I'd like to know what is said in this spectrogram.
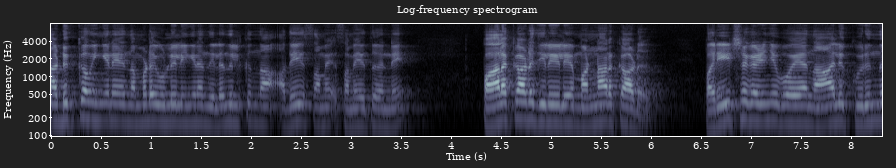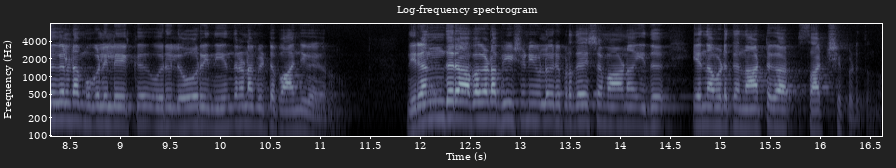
നടുക്കം ഇങ്ങനെ നമ്മുടെ ഉള്ളിൽ ഇങ്ങനെ നിലനിൽക്കുന്ന അതേ സമയ സമയത്ത് തന്നെ പാലക്കാട് ജില്ലയിലെ മണ്ണാർക്കാട് പരീക്ഷ കഴിഞ്ഞു പോയ നാല് കുരുന്നുകളുടെ മുകളിലേക്ക് ഒരു ലോറി നിയന്ത്രണം വിട്ട് പാഞ്ഞു കയറുന്നു. നിരന്തര അപകട ഭീഷണിയുള്ള ഒരു പ്രദേശമാണ് ഇത് എന്ന് അവിടുത്തെ നാട്ടുകാർ സാക്ഷ്യപ്പെടുത്തുന്നു.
